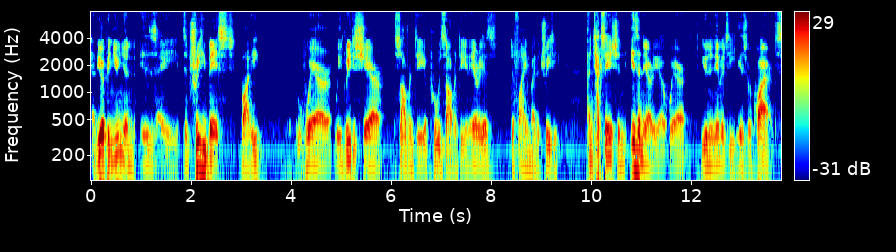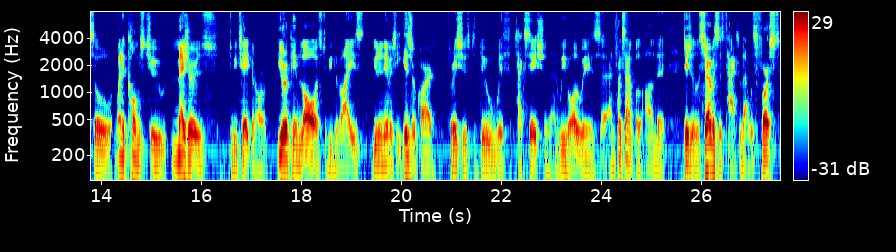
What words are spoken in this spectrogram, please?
the European Union is a, a treaty based body where we agree to share sovereignty, a pooled sovereignty in areas defined by the treaty. And taxation is an area where unanimity is required. So when it comes to measures to be taken or European laws to be devised, unanimity is required for issues to do with taxation. And we've always, uh, and for example, on the digital services tax, when that was first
